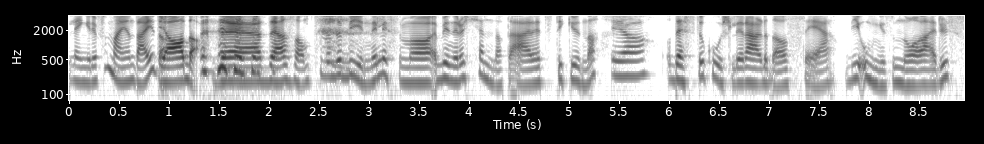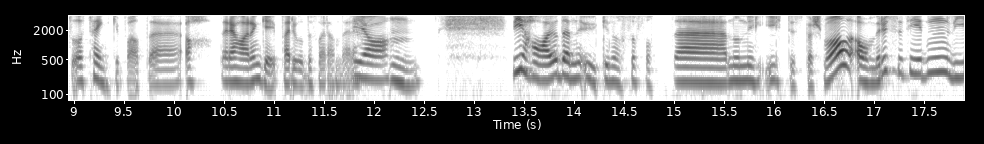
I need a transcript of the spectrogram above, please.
lengre for meg enn deg, da. Ja da, det, det er sant. Men det begynner liksom å, jeg begynner å kjenne at det er et stykke unna. Ja. Og desto koseligere er det da å se de unge som nå er russ, og tenke på at eh, åh, dere har en gøy periode foran dere. ja. Mm. Vi har jo denne uken også fått eh, noen lyttespørsmål om russetiden. Vi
